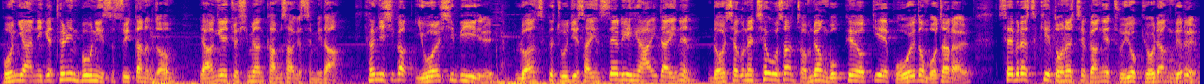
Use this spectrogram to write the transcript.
본의 아니게 틀린 부분이 있을 수 있다는 점 양해해 주시면 감사하겠습니다. 현지 시각 2월 12일 루안스크 주지사인 세리히 하이다이는 러시아군의 최우선 점령 목표였기에 보호해도 모자랄 세베레스키 도네츠 강의 주요 교량들을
